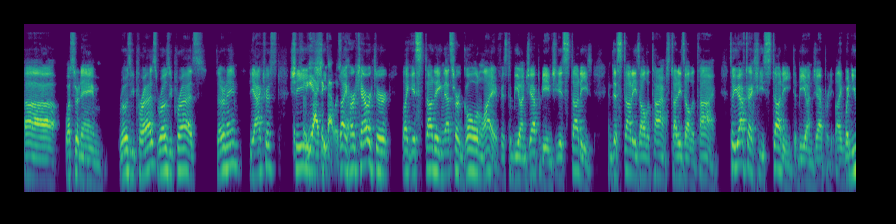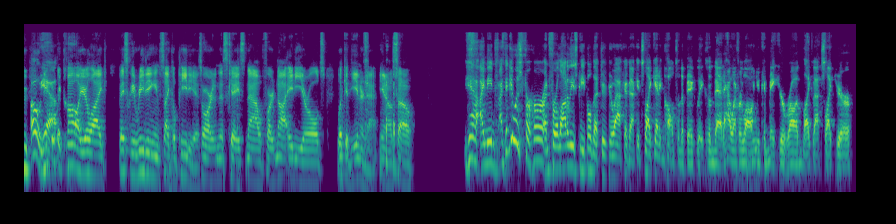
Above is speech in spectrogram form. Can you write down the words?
uh, what's her name? Rosie Perez. Rosie Perez. Is that her name? The actress. She. so. Yeah, I she- think that was like her. her character. Like is studying. That's her goal in life is to be on Jeopardy, and she just studies and just studies all the time. Studies all the time. So you have to actually study to be on Jeopardy. Like when you Oh, you yeah. get the call, you're like basically reading encyclopedias, or in this case now for not 80 year olds, look at the internet. You know, so. Yeah, I mean, I think it was for her and for a lot of these people that do academic. It's like getting called to the big leagues, and then however long you can make your run, like that's like your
